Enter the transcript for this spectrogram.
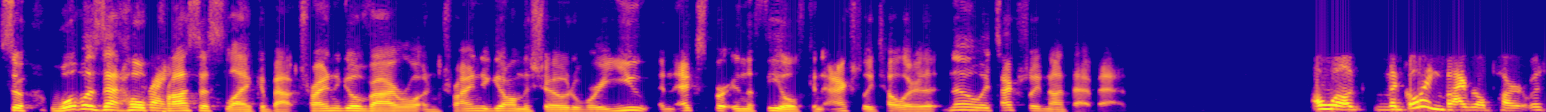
So, what was that whole right. process like about trying to go viral and trying to get on the show to where you, an expert in the field, can actually tell her that no, it's actually not that bad? Oh, well, the going viral part was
